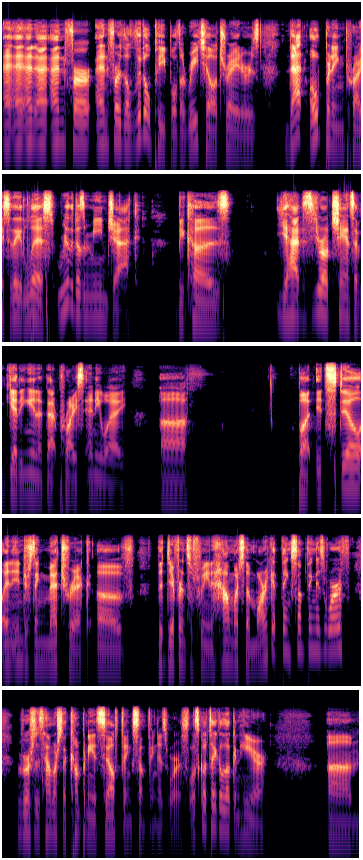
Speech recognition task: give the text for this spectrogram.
and, and and for and for the little people, the retail traders, that opening price that they list really doesn't mean jack because you have zero chance of getting in at that price anyway. Uh, but it's still an interesting metric of the difference between how much the market thinks something is worth versus how much the company itself thinks something is worth. So let's go take a look in here. Um,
